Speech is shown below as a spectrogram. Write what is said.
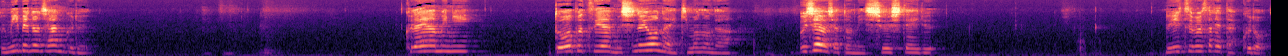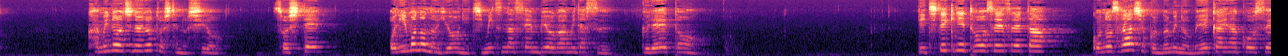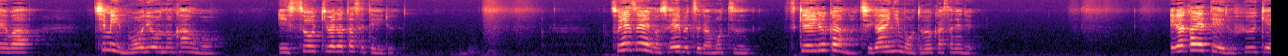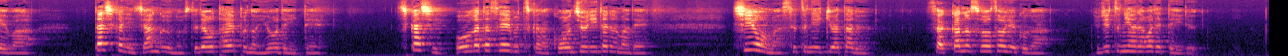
海辺のジャングル。暗闇に動物や虫のような生き物がうじゃうじゃと密集している。塗りつぶされた黒髪の内の色としての白そして織物のように緻密な線描が生み出すグレートーン。理知的に統制されたこの3色のみの明快な構成は地味猛量の感を一層際立たせている。それぞれの生物が持つスケール感の違いにも驚かされる。描かれている風景は確かにジャングルのステレオタイプのようでいてしかし大型生物から昆虫に至るまで死を抹殺に行き渡る作家の想像力が如実に現れている。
